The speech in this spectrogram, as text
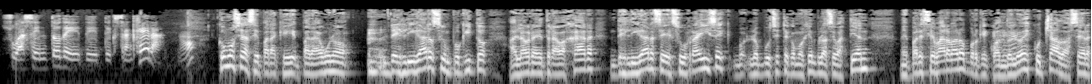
su acento de, de, de extranjera, ¿no? ¿Cómo se hace para que, para uno desligarse un poquito a la hora de trabajar, desligarse de sus raíces, lo pusiste como ejemplo a Sebastián, me parece bárbaro porque cuando lo he escuchado hacer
